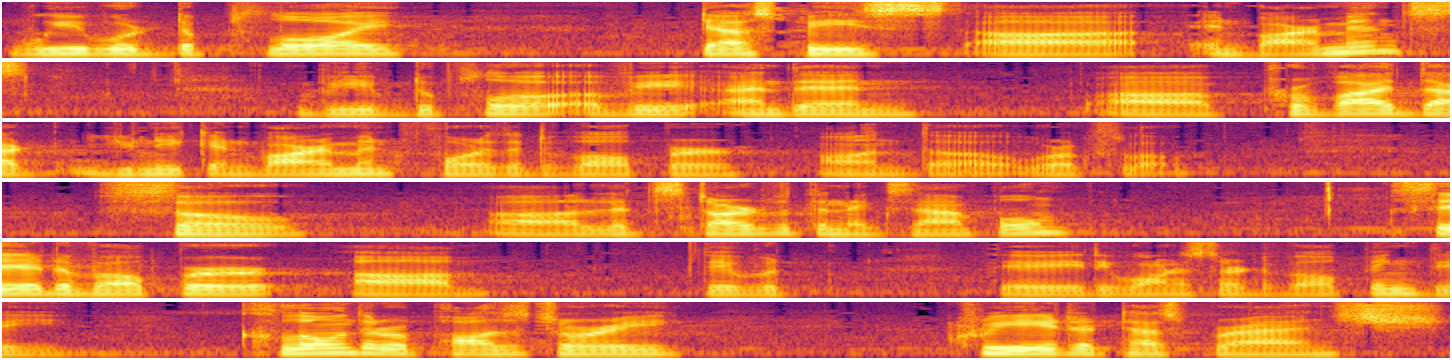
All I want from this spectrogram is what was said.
we would deploy dev space uh, environments. We deploy we, and then uh, provide that unique environment for the developer on the workflow. So uh, let's start with an example. Say a developer, um, they would they, they want to start developing, they clone the repository, create a test branch,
